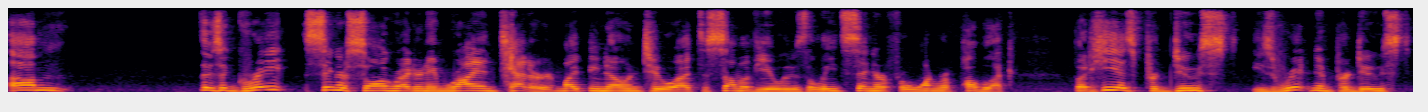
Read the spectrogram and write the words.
Um, there's a great singer-songwriter named Ryan Tedder, might be known to uh, to some of you. He was the lead singer for OneRepublic but he has produced, he's written and produced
